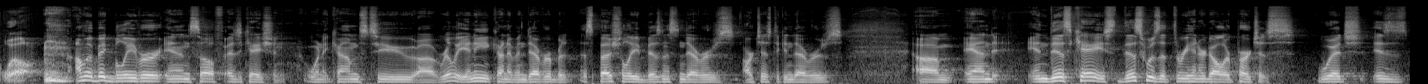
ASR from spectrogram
Well, I'm a big believer in self education when it comes to uh, really any kind of endeavor, but especially business endeavors, artistic endeavors. Um, and in this case, this was a $300 purchase which is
